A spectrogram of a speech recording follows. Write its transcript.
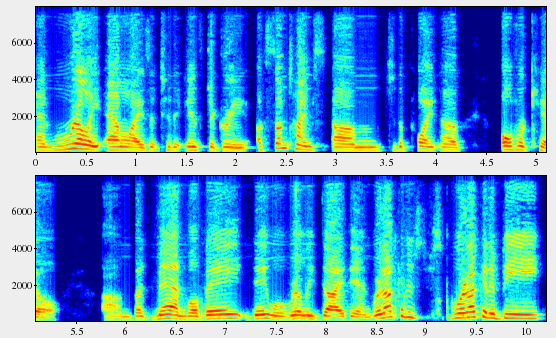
and really analyze it to the nth degree, sometimes um, to the point of overkill. Um, but man, well, they they will really dive in. We're not going to we're not going to be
